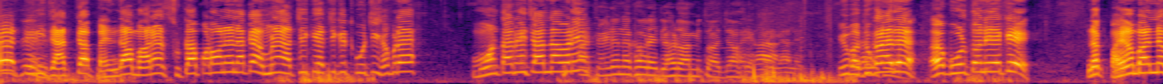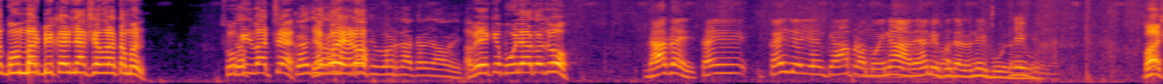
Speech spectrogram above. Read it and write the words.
એ તેરી જાત કા ભેંદા મારે છૂટા પડવાને ના કે હમણાં અચીકે કે અચી કે ઠોચી મોનતા નહીં ચાર ના વળી? ચડે ચૈડે ને ખવડાવી દે, હેડો, અમે તો આ જાવ રે, ખાલી હાલે. એ બધું કરાય દે. હવે બોલતો નહીં એકે. નક ભયાબાન ને ગોમબાર બી કરી નાખશે વરા તમન. શું કી વાત છે? એકલો હેડો. બાજુ વળ ના કરે આવે. હવે એકે બોલ્યા તો જો. દાદાઈ, તઈ કઈ જઈએ કે આપણા મોય ના આવે અમે ખુદાડો નહીં બોલે નહીં બોલે. બસ.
